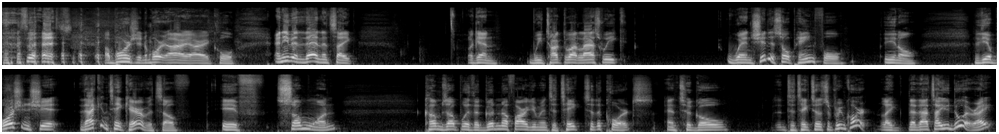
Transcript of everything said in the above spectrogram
abortion, abortion. All right, all right, cool. And even then, it's like, again, we talked about last week. When shit is so painful, you know, the abortion shit that can take care of itself if someone comes up with a good enough argument to take to the courts and to go to take to the Supreme Court. Like that, that's how you do it, right?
